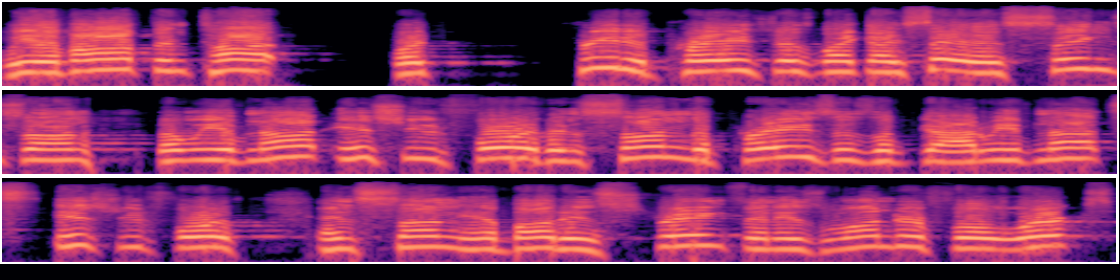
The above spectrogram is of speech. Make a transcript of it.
We have often taught treated praise just like I say, as sing song, but we have not issued forth and sung the praises of God. We have not issued forth and sung about his strength and his wonderful works,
